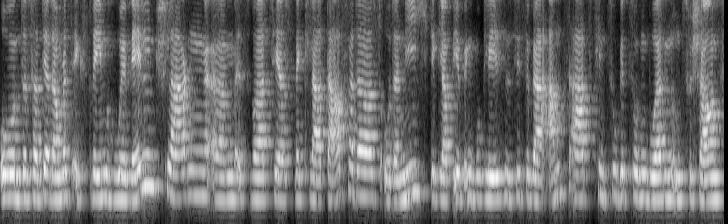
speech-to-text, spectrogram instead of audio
Und das hat ja damals extrem hohe Wellen geschlagen. Ähm, es war zuerst nicht klar, darf er das oder nicht. Ich glaube, ich habe irgendwo gelesen, es ist sogar Amtsarzt hinzugezogen worden, um zu schauen,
